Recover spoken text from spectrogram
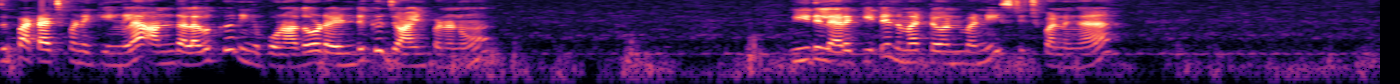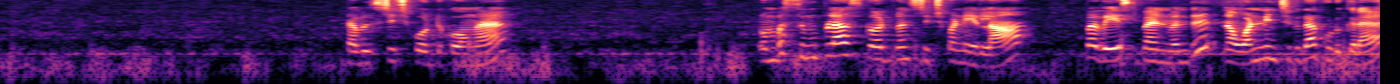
ஜிப் அட்டாச் பண்ணிக்கிங்களே அந்த அளவுக்கு நீங்கள் போகணும். அதோட எண்டுக்கு ஜாயின் பண்ணணும். நீடில் இறக்கிட்டு இந்த மாதிரி டேர்ன் பண்ணி ஸ்டிச் பண்ணுங்கள் டபுள் ஸ்டிச் போட்டுக்கோங்க. ரொம்ப சிம்பிளாக ஸ்கர்ட் வந்து ஸ்டிச் பண்ணிடலாம் இப்போ வேஸ்ட் பேண்ட் வந்து நான் ஒன் இன்ச்சுக்கு தான் கொடுக்குறேன்.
